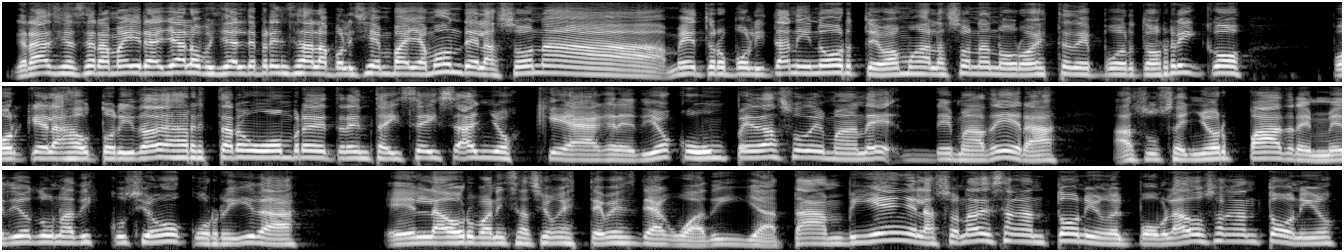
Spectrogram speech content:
Gracias, era Mayra el oficial de prensa de la policía en Bayamón, de la zona metropolitana y norte. Vamos a la zona noroeste de Puerto Rico porque las autoridades arrestaron a un hombre de 36 años que agredió con un pedazo de, de madera a su señor padre en medio de una discusión ocurrida en la urbanización Esteves de Aguadilla. También en la zona de San Antonio, en el poblado San Antonio,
